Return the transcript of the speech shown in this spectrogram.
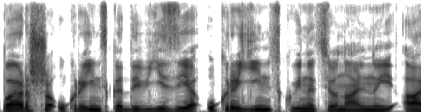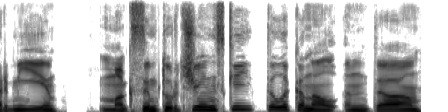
Перша українська дивізія Української національної армії. Максим Турчинський, телеканал НТА.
